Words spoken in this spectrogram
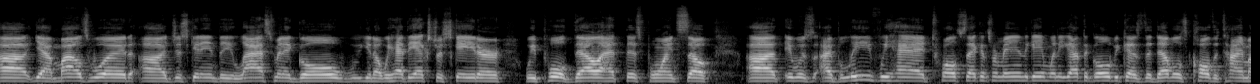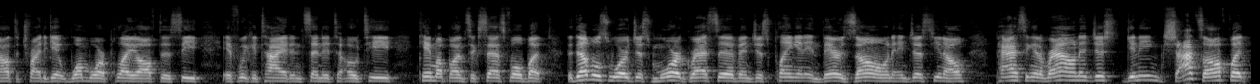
Uh, yeah, Miles Wood uh, just getting the last minute goal. You know, we had the extra skater. We pulled Dell at this point. So uh, it was, I believe, we had 12 seconds remaining in the game when he got the goal because the Devils called the timeout to try to get one more play off to see if we could tie it and send it to OT. Came up unsuccessful, but the Devils were just more aggressive and just playing it in their zone and just, you know, passing it around and just getting shots off. But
